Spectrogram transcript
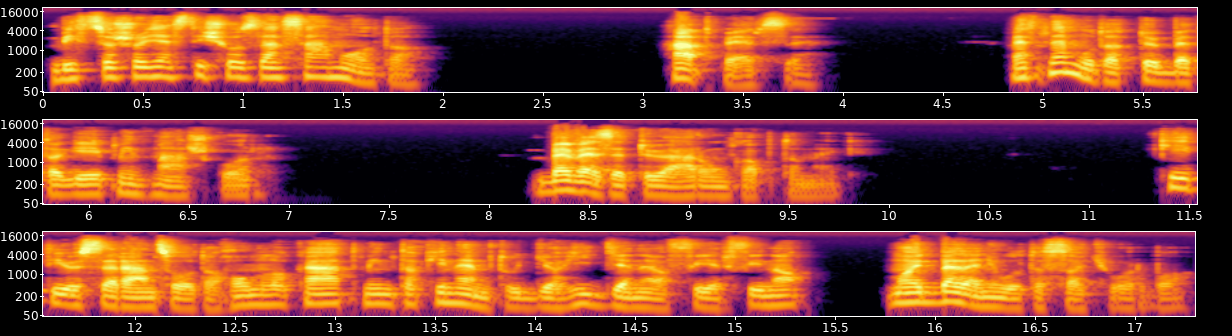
Biztos, hogy ezt is hozzá számolta? Hát persze. Mert nem mutat többet a gép, mint máskor. Bevezető áron kapta meg. Kéti összeráncolt a homlokát, mint aki nem tudja, higgyene a férfinak, majd belenyúlt a szatyorba.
